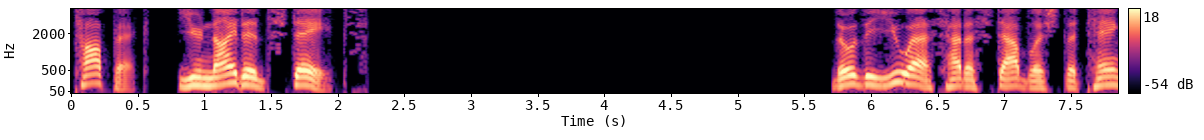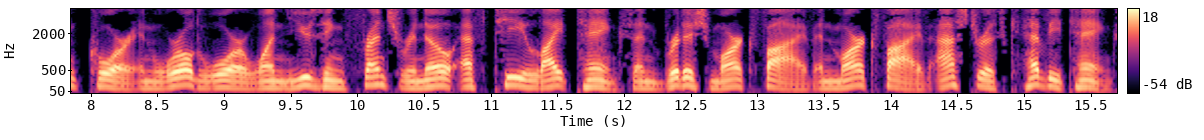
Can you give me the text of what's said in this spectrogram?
Topic: United States Though the U.S. had established the Tank Corps in World War I using French Renault FT light tanks and British Mark V and Mark V heavy tanks,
